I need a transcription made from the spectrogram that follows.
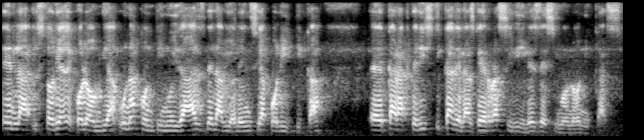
en la historia de Colombia una continuidad de la violencia política eh, característica de las guerras civiles decimonónicas.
